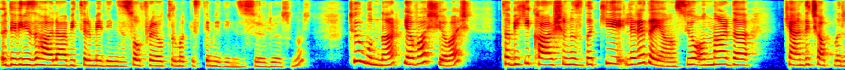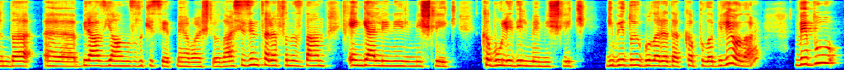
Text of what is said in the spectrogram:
ödevinizi hala bitirmediğinizi, sofraya oturmak istemediğinizi söylüyorsunuz. Tüm bunlar yavaş yavaş tabii ki karşınızdakilere de yansıyor. Onlar da kendi çaplarında e, biraz yalnızlık hissetmeye başlıyorlar. Sizin tarafınızdan engellenilmişlik, kabul edilmemişlik gibi duygulara da kapılabiliyorlar. Ve bu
